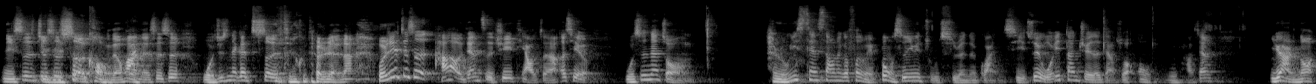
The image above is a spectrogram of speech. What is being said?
你是就是社恐的话呢，就是我就是那个社牛的人啊。我觉得就是好好这样子去调整啊，而且我是那种。很容易 sense 到那个氛围，不管是因为主持人的关系，所以我一旦觉得讲说，哦，你好像 you are not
